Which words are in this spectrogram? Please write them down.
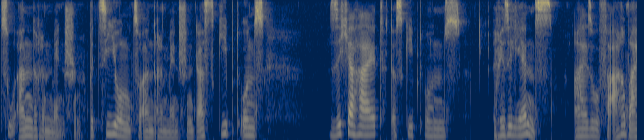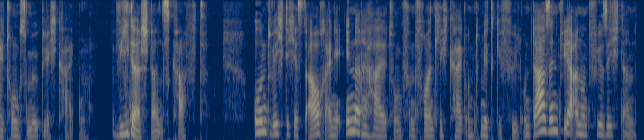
zu anderen Menschen, Beziehungen zu anderen Menschen. Das gibt uns Sicherheit, das gibt uns Resilienz, also Verarbeitungsmöglichkeiten, Widerstandskraft. Und wichtig ist auch eine innere Haltung von Freundlichkeit und Mitgefühl. Und da sind wir an und für sich dann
